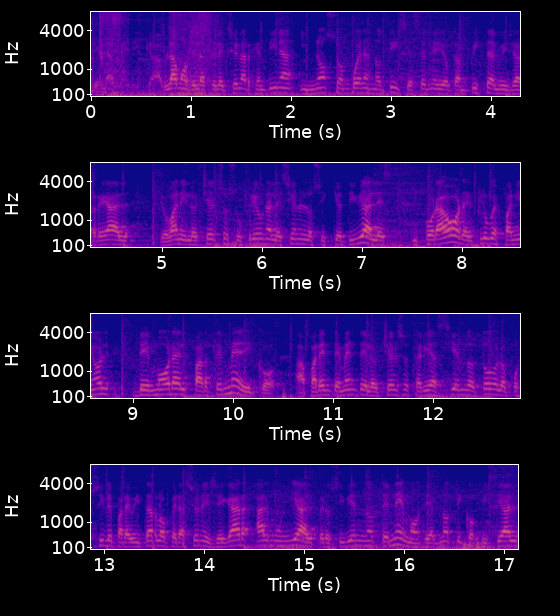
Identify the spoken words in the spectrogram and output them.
del América. Hablamos de la selección argentina y no son buenas noticias. El mediocampista del Villarreal, Giovanni Lochelso, sufrió una lesión en los isquiotibiales y por ahora el club español demora el parte médico. Aparentemente Lo Chelsea estaría haciendo todo lo posible para evitar la operación y llegar al Mundial, pero si bien no tenemos diagnóstico oficial,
